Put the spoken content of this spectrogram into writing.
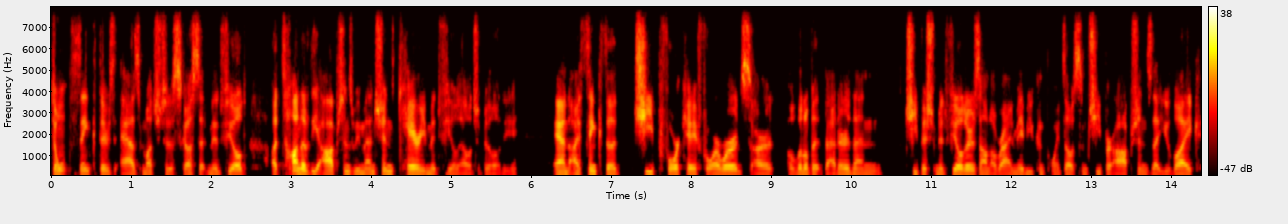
don't think there's as much to discuss at midfield. A ton of the options we mentioned carry midfield eligibility, and I think the cheap 4K forwards are a little bit better than cheapish midfielders. I don't know, Ryan. Maybe you can point out some cheaper options that you like.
